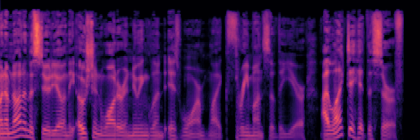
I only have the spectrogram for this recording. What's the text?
When I'm not in the studio and the ocean water in New England is warm, like three months of the year, I like to hit the surf.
